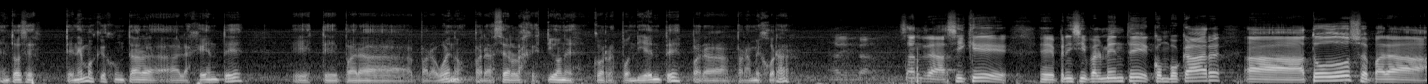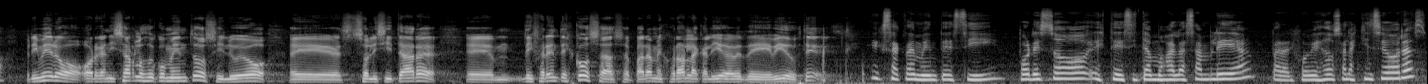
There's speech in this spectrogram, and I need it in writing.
Entonces, tenemos que juntar a, la gente este, para, bueno, para hacer las gestiones correspondientes para, para mejorar. Sandra, así que eh, principalmente convocar a todos para primero organizar los documentos y luego eh, solicitar eh, diferentes cosas para mejorar la calidad de vida de ustedes. Exactamente, sí. Por eso este, citamos a la asamblea para el jueves 2 a las 15 horas.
